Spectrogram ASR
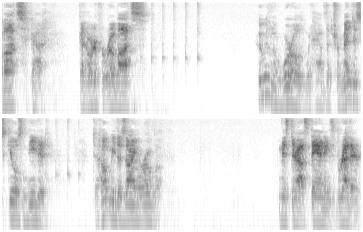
Robots. Got, got an order for robots. Who in the world would have the tremendous skills needed to help me design a robot? Mr. Outstanding's brother.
